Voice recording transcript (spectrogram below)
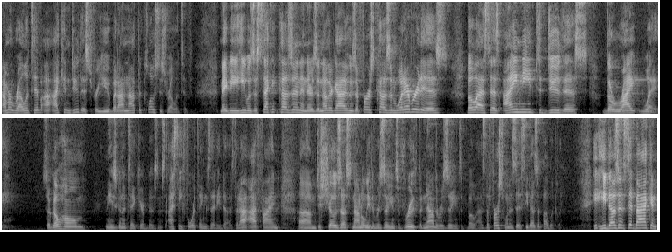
I'm a relative. I, I can do this for you, but I'm not the closest relative. Maybe he was a second cousin and there's another guy who's a first cousin, whatever it is. Boaz says, I need to do this the right way. So go home and he's going to take care of business. I see four things that he does that I, I find um, just shows us not only the resilience of Ruth, but now the resilience of Boaz. The first one is this he does it publicly. He, he doesn't sit back and,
